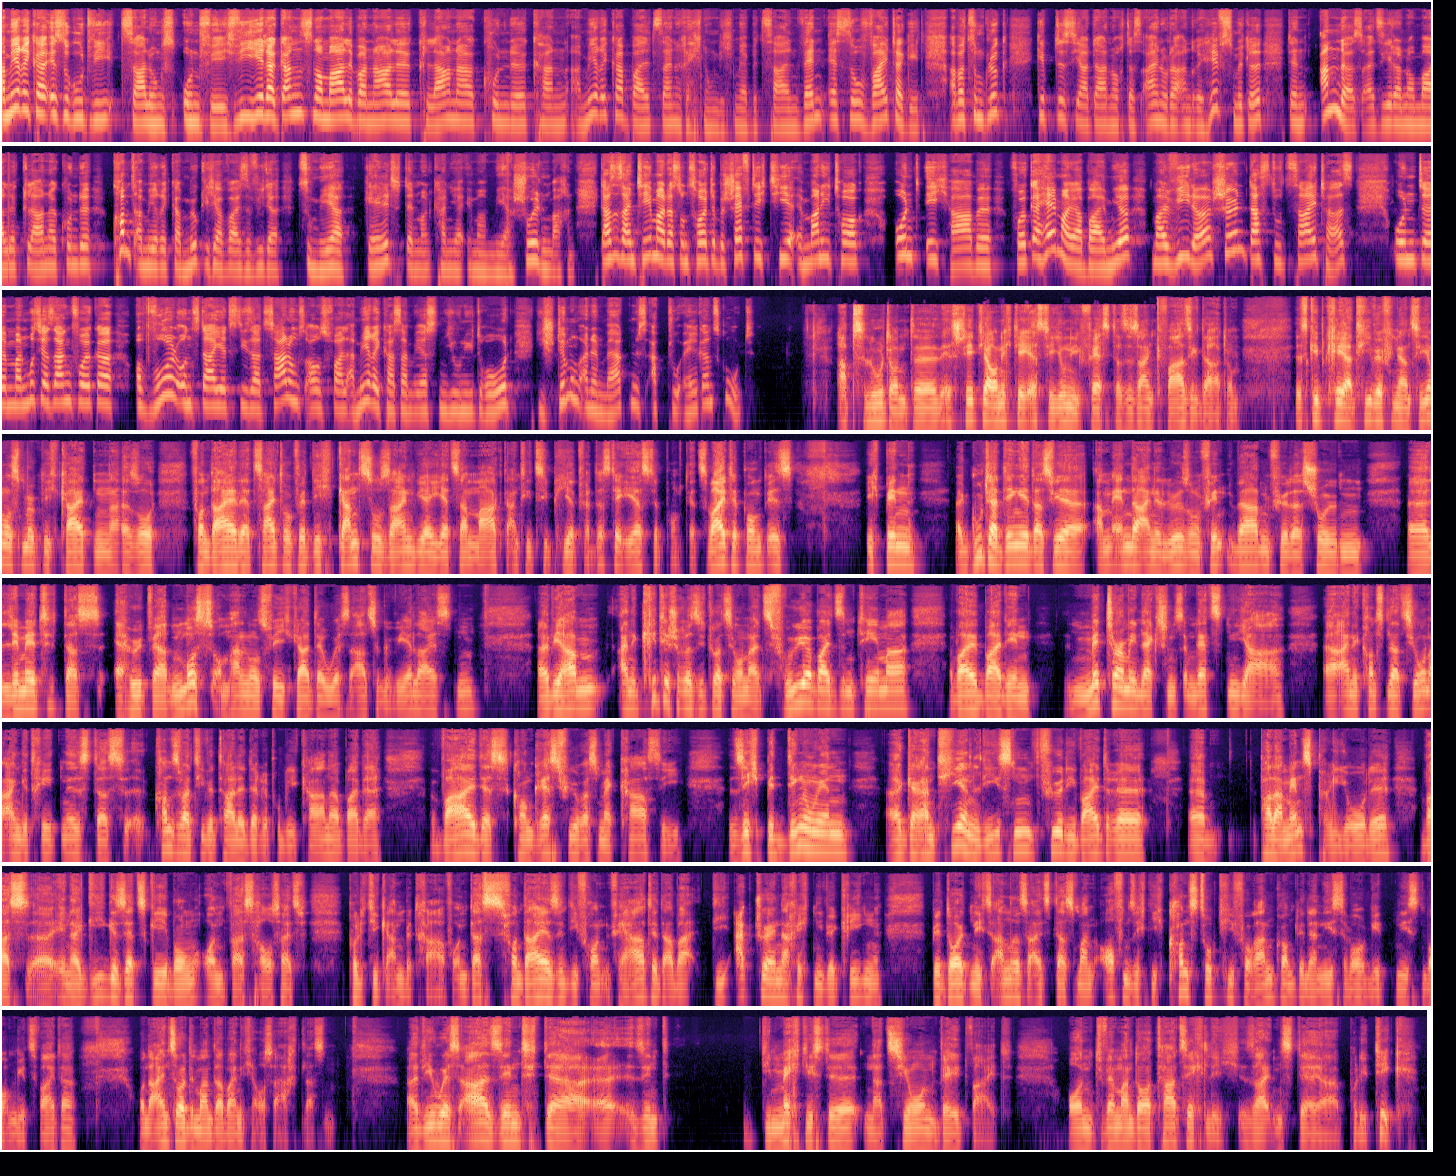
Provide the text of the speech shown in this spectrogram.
Amerika ist so gut wie zahlungsunfähig. Wie jeder ganz normale, banale Klarna-Kunde kann Amerika bald seine Rechnung nicht mehr bezahlen, wenn es so weitergeht. Aber zum Glück gibt es ja da noch das ein oder andere Hilfsmittel, denn anders als jeder normale Klarna-Kunde kommt Amerika möglicherweise wieder zu mehr Geld, denn man kann ja immer mehr Schulden machen. Das ist ein Thema, das uns heute beschäftigt hier im Money Talk und ich habe Volker Hellmeier bei mir, mal wieder. Schön, dass du Zeit hast. Und äh, man muss ja sagen, Volker, obwohl uns da jetzt dieser Zahlungsausfall Amerikas am 1. Juni droht, die Stimmung an den Märkten ist aktuell ganz gut. Absolut. Und äh, es steht ja auch nicht der 1. Juni fest. Das ist ein Quasi-Datum. Es gibt kreative Finanzierungsmöglichkeiten. Also von daher, der Zeitdruck wird nicht ganz so sein, wie er jetzt am Markt antizipiert wird. Das ist der erste Punkt. Der zweite Punkt ist, ich bin äh, guter Dinge, dass wir am Ende eine Lösung finden werden für das Schulden äh, Limit, das erhöht werden muss, um Handlungsfähigkeit der USA zu gewährleisten. Äh, wir haben eine kritischere Situation als früher bei diesem Thema, weil bei den Midterm Elections im letzten Jahr äh, eine Konstellation eingetreten ist, dass äh, konservative Teile der Republikaner bei der Wahl des Kongressführers McCarthy sich Bedingungen äh, garantieren ließen für die weitere äh, Parlamentsperiode, was äh, Energiegesetzgebung und was Haushaltspolitik anbetraf. Und das von daher sind die Fronten verhärtet, aber die aktuellen Nachrichten, die wir kriegen, bedeuten nichts anderes, als dass man offensichtlich konstruktiv vorankommt. In der nächsten Woche geht, nächsten Wochen geht es weiter. Und eins sollte man dabei nicht außer Acht lassen. Äh, die USA sind, der, äh, sind die mächtigste Nation weltweit. Und wenn man dort tatsächlich seitens der Politik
